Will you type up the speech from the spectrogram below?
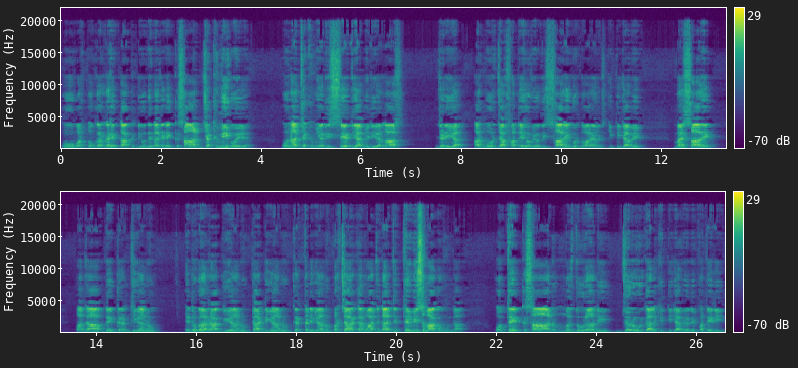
ਉਹ ਵਰਤੋਂ ਕਰ ਰਹੇ ਤਾਕਤ ਦੀ, ਉਹਦੇ ਨਾਲ ਜਿਹੜੇ ਕਿਸਾਨ ਜ਼ਖਮੀ ਹੋਏ ਆ, ਉਹਨਾਂ ਜ਼ਖਮੀਆਂ ਦੀ ਸਿਹਤਯਾਬੀ ਦੀ ਅਰਦਾਸ ਜਿਹੜੀ ਆ, ਔਰ ਮੋਰਚਾ ਫਤਿਹ ਹੋਵੇ, ਉਹਦੀ ਸਾਰੇ ਗੁਰਦੁਆਰਿਆਂ ਵਿੱਚ ਕੀਤੀ ਜਾਵੇ। ਮੈਂ ਸਾਰੇ ਪੰਜਾਬ ਦੇ ਗ੍ਰੰਥੀਆਂ ਨੂੰ ਇਦੋਗਾ ਰਾਗੀਆਂ ਨੂੰ, ਢਾਡੀਆਂ ਨੂੰ, ਕੀਰਤਨੀਆਂ ਨੂੰ, ਪ੍ਰਚਾਰਕਾਂ ਨੂੰ, ਅੱਜ ਦਾ ਜਿੱਥੇ ਵੀ ਸਮਾਗਮ ਹੁੰਦਾ, ਉੱਥੇ ਕਿਸਾਨ ਮਜ਼ਦੂਰਾਂ ਦੀ ਜ਼ਰੂਰ ਗੱਲ ਕੀਤੀ ਜਾਵੇ, ਉਹਦੇ ਫਤਿਹ ਦੀ।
